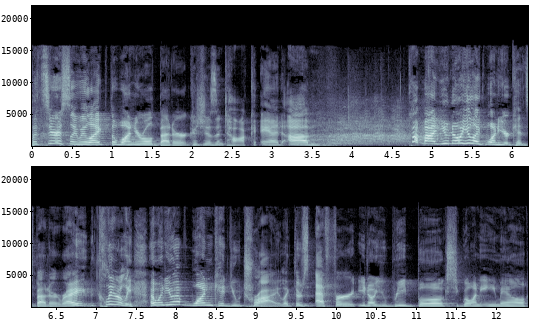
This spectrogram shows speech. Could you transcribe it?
but seriously, we like the one year old better because she doesn't talk. And um, come on, you know you like one of your kids better, right? Clearly. And when you have one kid, you try. Like there's effort, you know, you read books, you go on email.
